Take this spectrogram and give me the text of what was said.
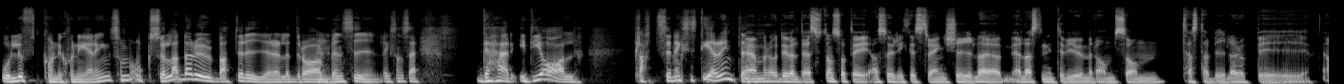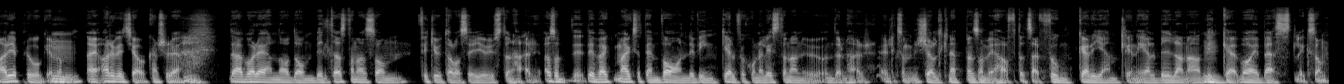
och luftkonditionering som också laddar ur batterier eller drar bensin. Liksom så här. Det här idealplatsen existerar inte. Ja, men och det är väl dessutom så att det är alltså, riktigt sträng kyla. Jag, jag läste en intervju med dem som testar bilar uppe i Arjeplog, eller Mm. nej, Arvidsjaur kanske det är. Där var det en av de biltestarna som fick uttala sig just den här. Alltså, det, det märks att det är en vanlig vinkel för journalisterna nu under den här liksom, köldknäppen som vi har haft. Att så här, funkar egentligen elbilarna? Vilka, Vad är bäst? Liksom?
